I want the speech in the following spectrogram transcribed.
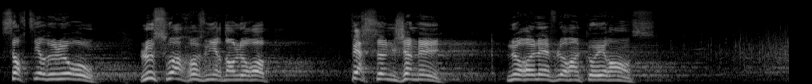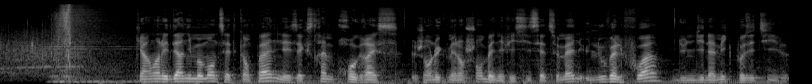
sortir de l'euro, le soir revenir dans l'Europe. Personne jamais ne relève leur incohérence. Car dans les derniers moments de cette campagne, les extrêmes progressent. Jean-Luc Mélenchon bénéficie cette semaine une nouvelle fois d'une dynamique positive.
